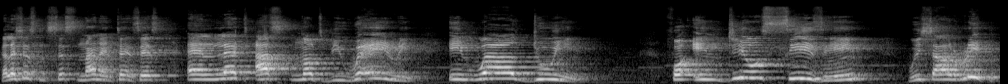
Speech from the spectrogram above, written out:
Galatians 6 9 and 10 says, And let us not be weary in well doing, for in due season we shall reap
